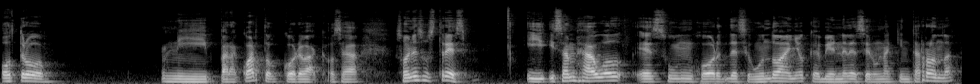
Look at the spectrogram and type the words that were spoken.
otro ni para cuarto coreback. O sea, son esos tres. Y, Sam Howell es un jugador de segundo año que viene de ser una quinta ronda.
